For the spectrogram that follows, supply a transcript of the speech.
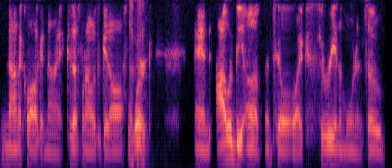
nine o'clock at night because that's when I was get off Okay. work, and I would be up until like three in the morning. So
